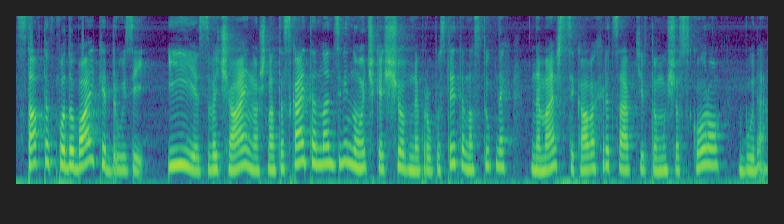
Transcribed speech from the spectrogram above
ставте вподобайки, друзі, і, звичайно ж, натискайте на дзвіночки, щоб не пропустити наступних не менш цікавих рецептів, тому що скоро буде.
